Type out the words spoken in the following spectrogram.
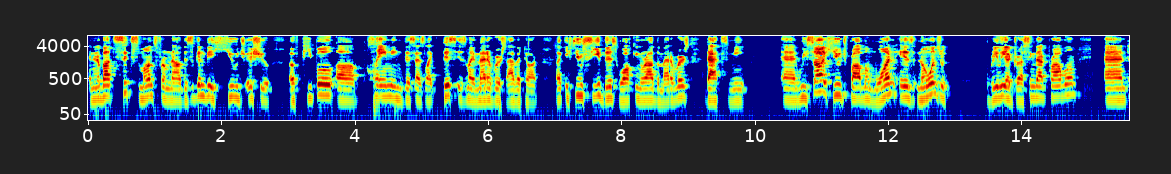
And in about six months from now, this is going to be a huge issue of people uh, claiming this as like, this is my metaverse avatar. Like, if you see this walking around the metaverse, that's me. And we saw a huge problem. One is no one's re- really addressing that problem. And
